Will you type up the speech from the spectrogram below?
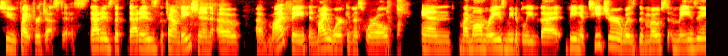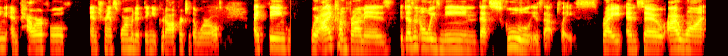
to fight for justice. That is the that is the foundation of of my faith and my work in this world. And my mom raised me to believe that being a teacher was the most amazing and powerful and transformative thing you could offer to the world i think where I come from is it doesn't always mean that school is that place, right? And so I want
